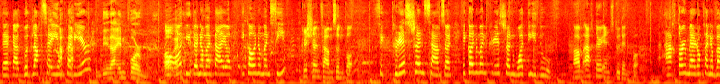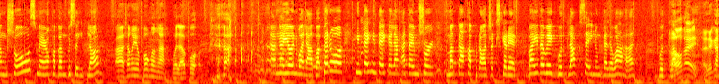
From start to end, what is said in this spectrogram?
Teka, good luck sa iyong career. Hindi na-inform. Oo, dito naman tayo. Ikaw naman si? Christian Samson po. Si Christian Samson. Ikaw naman, Christian, what do you do? Um, actor and student po. Actor, meron ka na bang shows? Meron ka bang gusto i-vlog? Ah, sa ngayon po nga nga, wala po. Sa ngayon, wala pa. Pero hintay-hintay ka lang at I'm sure magkaka-projects ka rin. By the way, good luck sa inyong dalawa, ha? Good luck. Okay, halika.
